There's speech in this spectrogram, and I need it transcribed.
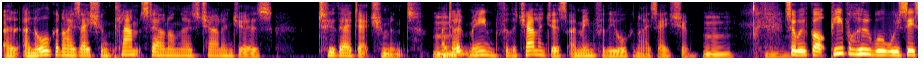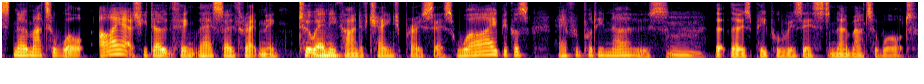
An, an organisation clamps down on those challenges to their detriment. Mm. I don't mean for the challengers, I mean for the organisation. Mm. Mm. So we've got people who will resist no matter what. I actually don't think they're so threatening to any mm. kind of change process. Why? Because everybody knows mm. that those people resist no matter what.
